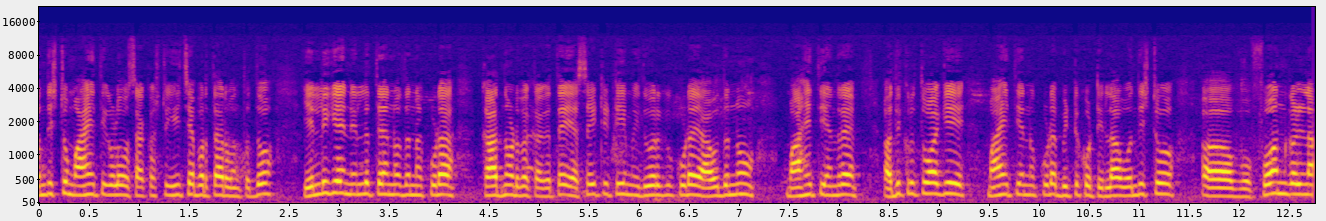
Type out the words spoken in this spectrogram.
ಒಂದಿಷ್ಟು ಮಾಹಿತಿಗಳು ಸಾಕಷ್ಟು ಈಚೆ ಬರ್ತಾ ಇರುವಂಥದ್ದು ಎಲ್ಲಿಗೆ ನಿಲ್ಲುತ್ತೆ ಅನ್ನೋದನ್ನು ಕೂಡ ಕಾದ್ ನೋಡಬೇಕಾಗುತ್ತೆ. ಎಸ್ ಐ ಟಿ ಟೀಮ್ ಇದುವರೆಗೂ ಕೂಡ ಯಾವುದನ್ನು ಮಾಹಿತಿ ಅಂದರೆ ಅಧಿಕೃತವಾಗಿ ಮಾಹಿತಿಯನ್ನು ಕೂಡ ಬಿಟ್ಟುಕೊಟ್ಟಿಲ್ಲ. ಒಂದಿಷ್ಟು ಫೋನ್ಗಳನ್ನ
